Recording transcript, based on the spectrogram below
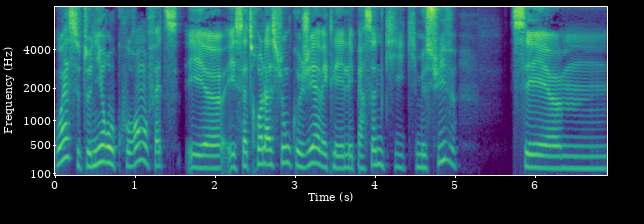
ouais se tenir au courant en fait et, euh, et cette relation que j'ai avec les, les personnes qui, qui me suivent c'est euh,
